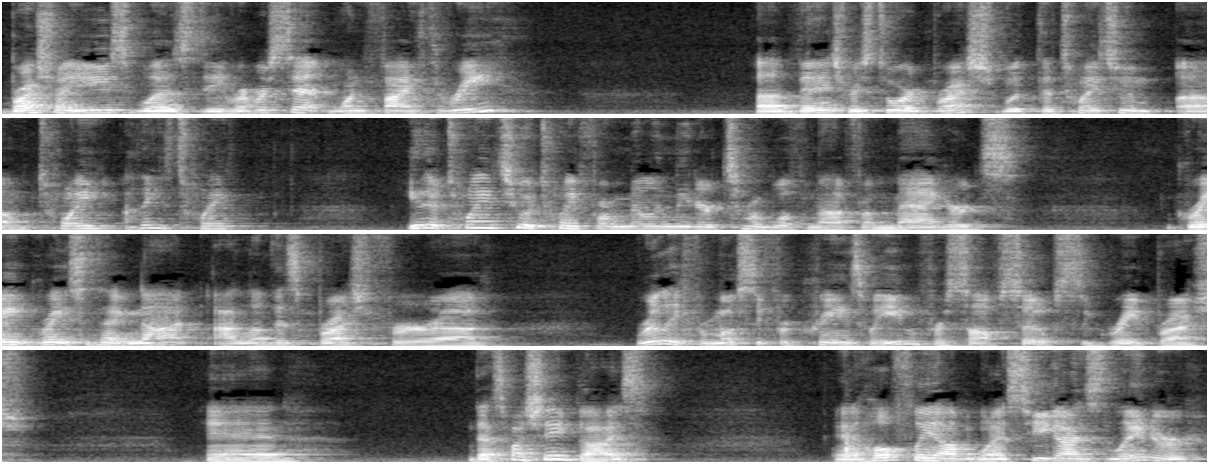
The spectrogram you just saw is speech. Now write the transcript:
brush I used was the Rubberset 153, a vintage restored brush with the 22, um, 20, I think it's 20, either 22 or 24 millimeter Timberwolf knot from Maggard's. Great, great synthetic knot. I love this brush for, uh, really for mostly for creams, but even for soft soaps, it's a great brush. And that's my shave, guys. And hopefully, I'll, when I see you guys later,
